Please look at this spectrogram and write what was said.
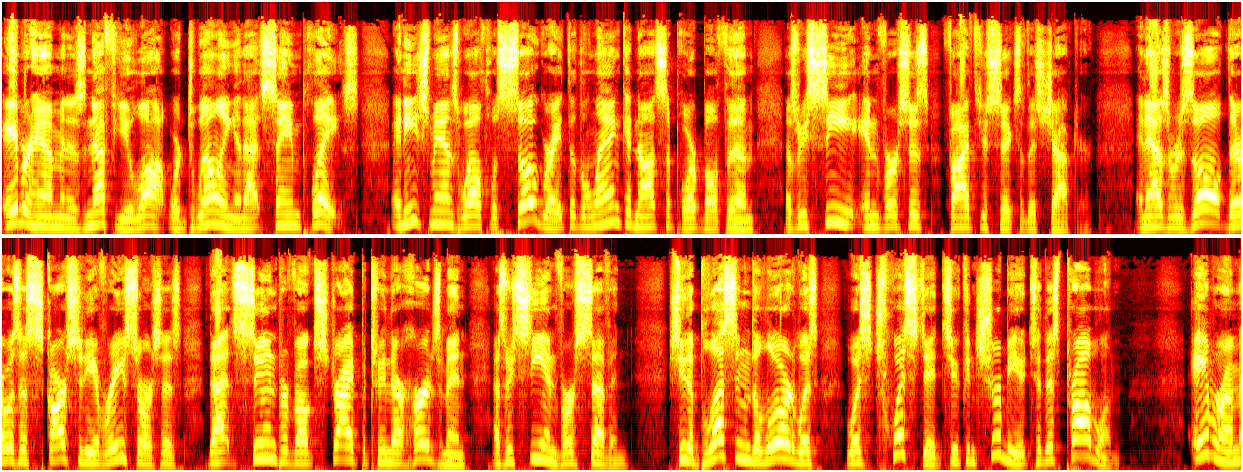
Abraham and his nephew Lot were dwelling in that same place, and each man's wealth was so great that the land could not support both of them, as we see in verses 5 through 6 of this chapter. And as a result, there was a scarcity of resources that soon provoked strife between their herdsmen, as we see in verse 7. See, the blessing of the Lord was, was twisted to contribute to this problem. Abram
